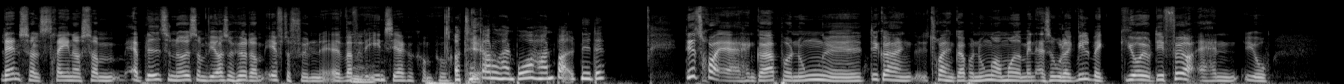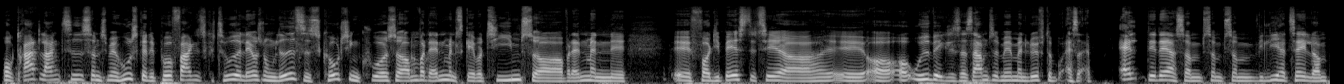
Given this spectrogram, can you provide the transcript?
landsholdstræner, som er blevet til noget, som vi også har hørt om efterfølgende. I hvert fald mm. det eneste, jeg kan komme på. Og tænker ja. du, han bruger håndbolden i det? Det tror jeg, han gør på nogle, øh, det gør han, tror jeg, han gør på nogle områder, men altså Ulrik Vilbæk gjorde jo det før, at han jo brugt ret lang tid, sådan som jeg husker det på, faktisk at tage ud og lave sådan nogle ledelses-coaching-kurser om, hvordan man skaber teams, og hvordan man øh, øh, får de bedste til at, øh, at, at udvikle sig, samtidig med, at man løfter... Altså alt det der, som, som, som vi lige har talt om,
